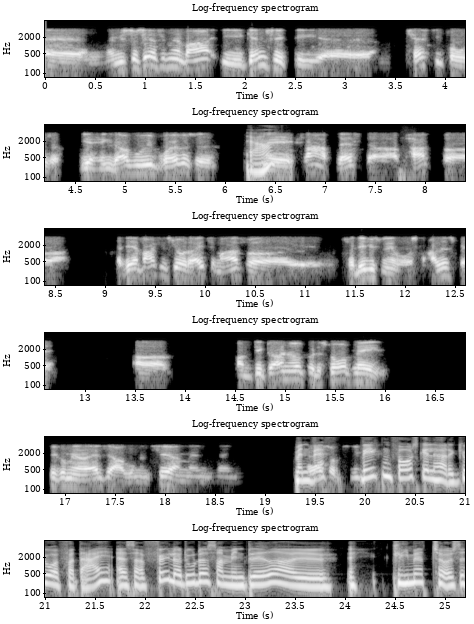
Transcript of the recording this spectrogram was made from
Øh, men vi sorterer simpelthen bare i gennemsigtige øh, plastikposer. Vi har hængt op ude i bryggerset Ja. med klar plaster og pap. Og, og det har faktisk gjort rigtig meget for, øh, for det, vi smider vores skraldespand. Og om det gør noget på det store plan, det kunne man jo altid argumentere, men, men Men hvad, hvilken forskel har det gjort for dig? Altså, føler du dig som en bedre øh, klimatosse,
